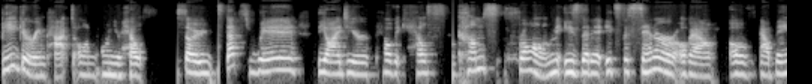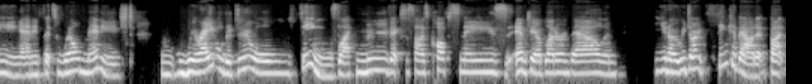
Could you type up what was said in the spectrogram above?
bigger impact on, on your health. So that's where the idea of pelvic health comes from is that it, it's the center of our of our being and if it's well managed we're able to do all things like move exercise cough sneeze empty our bladder and bowel and you know we don't think about it but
